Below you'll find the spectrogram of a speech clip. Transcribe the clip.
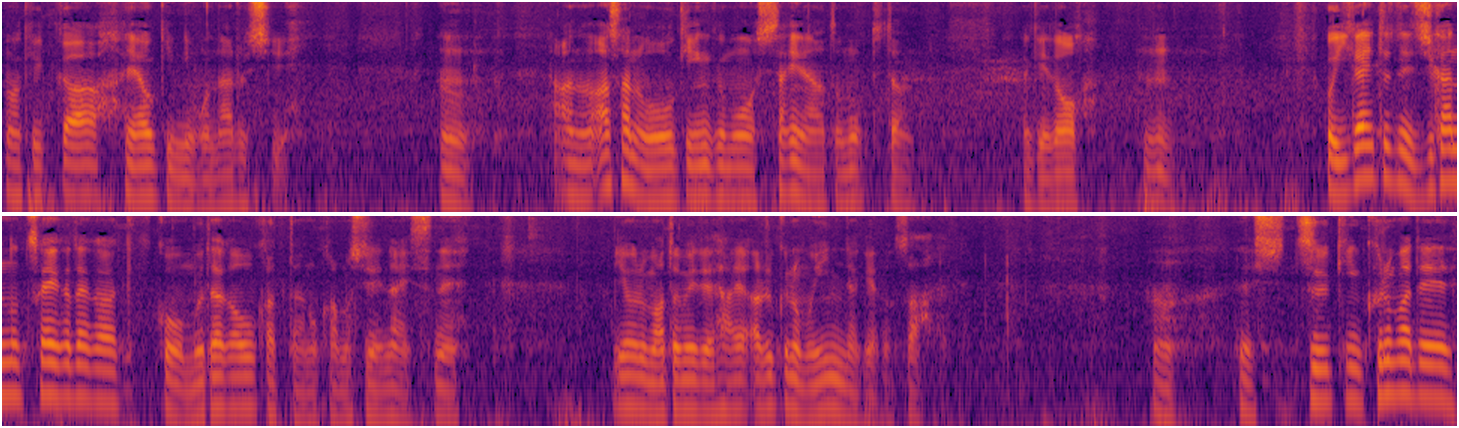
まあ、結果早起きにもなるしうん。あの朝のウォーキングもしたいなと思ってたんだけどうん。これ意外とね時間の使い方が結構無駄が多かったのかもしれないですね。夜まとめて歩くのもいいんだけどさ。うん。で通勤車で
